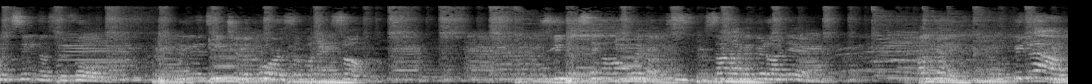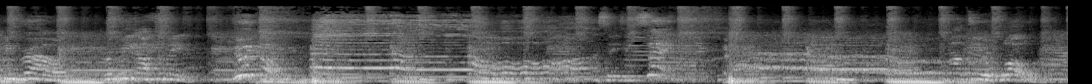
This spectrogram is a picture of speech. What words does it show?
haven't seen us before, we're going to teach you the chorus of our next song. So you can sing along with us. Sound like a good idea? Okay, be loud, be proud, repeat after me. Here we go! That's easy. Sing! Now do a whoa.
